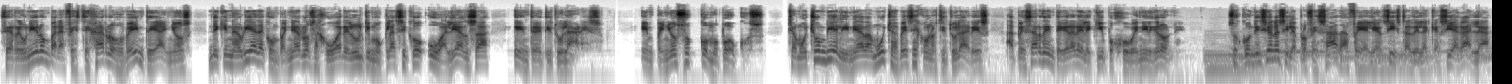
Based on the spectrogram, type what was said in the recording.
se reunieron para festejar los 20 años de quien habría de acompañarlos a jugar el último clásico u alianza entre titulares. Empeñoso como pocos, Chamochumbi alineaba muchas veces con los titulares a pesar de integrar el equipo juvenil Grone. Sus condiciones y la profesada fe aliancista de la que hacía gala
